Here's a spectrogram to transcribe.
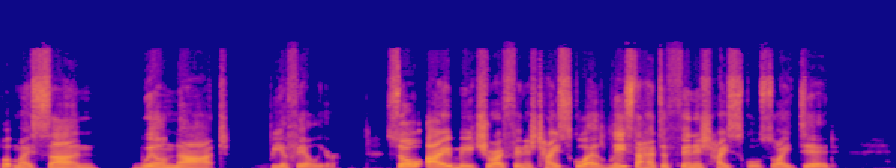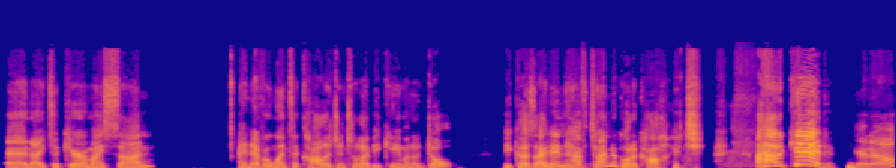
but my son will not be a failure. So I made sure I finished high school. At least I had to finish high school so I did. And I took care of my son. I never went to college until I became an adult because I didn't have time to go to college. I had a kid, you know?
